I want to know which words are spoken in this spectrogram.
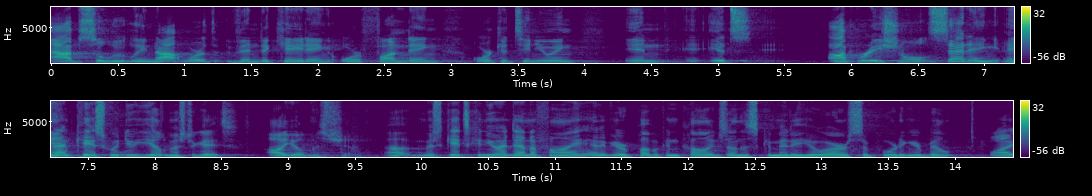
absolutely not worth vindicating or funding or continuing in its operational setting. In that case, would you yield, Mr. Gaetz? I'll yield, Mr. Chair. Uh, Mr. Gaetz, can you identify any of your Republican colleagues on this committee who are supporting your bill? Well,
